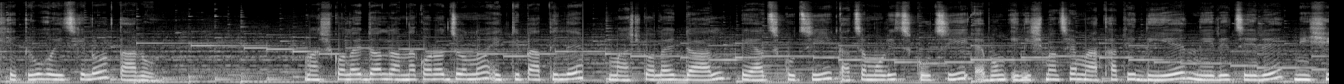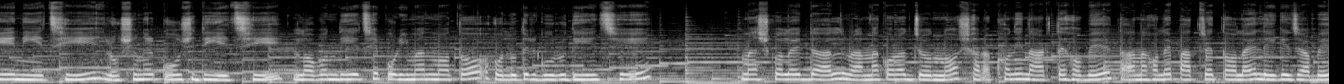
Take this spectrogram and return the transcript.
খেতেও হয়েছিল দারুণ। মাসকলাই ডাল রান্না করার জন্য একটি পাতিলে মাসকলাই ডাল, পেঁয়াজ কুচি, কাঁচামরিচ কুচি এবং ইলিশ মাছের মাথাটি দিয়ে নেড়ে চেড়ে মিশিয়ে নিয়েছি। রসুনের কোষ দিয়েছি, লবণ দিয়েছি পরিমাণ মতো, হলুদের গুঁড়ো দিয়েছি। মাসকলাই ডাল রান্না করার জন্য সারাক্ষণই নাড়তে হবে, তা না হলে পাত্রের তলায় লেগে যাবে।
